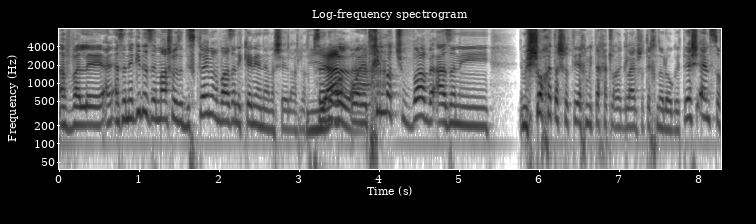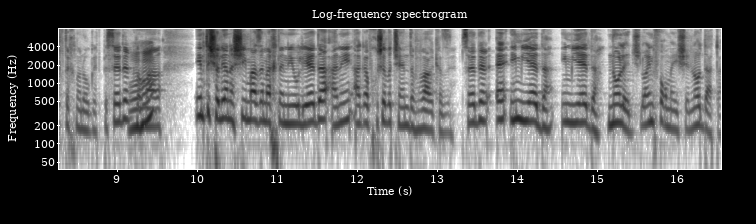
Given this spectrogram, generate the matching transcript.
אבל, אה, אז אני אגיד איזה משהו, איזה disclaimer, ואז אני כן אענה על השאלה שלך. בסדר? יאללה. או אני אתחיל מהתשובה, ואז אני אמשוך את השטיח מתחת לרגליים של הטכנולוגיות. יש אין סוף טכנולוגיות, בסדר? מהמם. כלומר, אם תשאלי אנשים מה זה מערכת לניהול ידע, אני אגב חושבת שאין דבר כזה, בסדר? אה, עם ידע, עם ידע, knowledge, לא information, לא דאטה.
